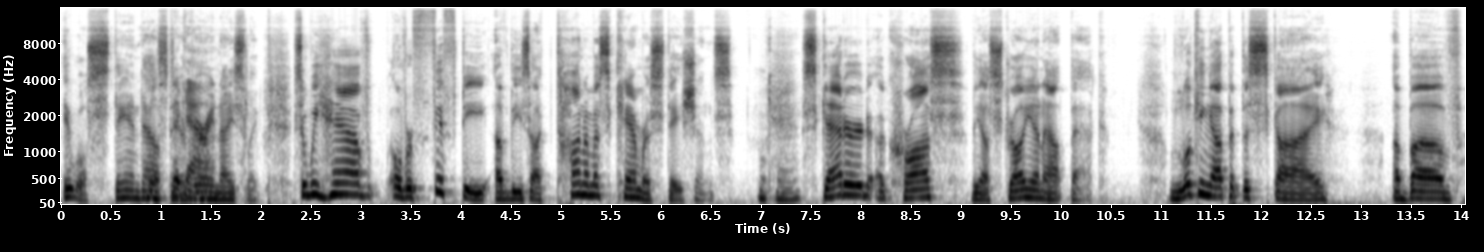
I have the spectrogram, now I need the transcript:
it will stand out there very out. nicely. So, we have over 50 of these autonomous camera stations Okay. scattered across the Australian outback, looking up at the sky above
